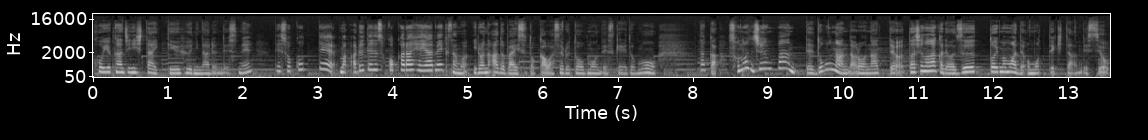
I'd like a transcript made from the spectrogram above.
こういう感じにしたいっていう風になるんですね。でそこって、まあ、ある程度そこからヘアメイクさんもいろんなアドバイスとかはすると思うんですけれどもなんかその順番ってどうなんだろうなって私の中ではずっと今まで思ってきたんですよ。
